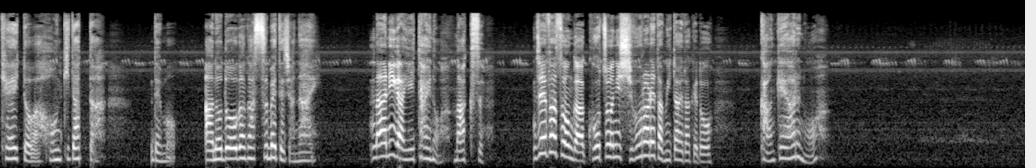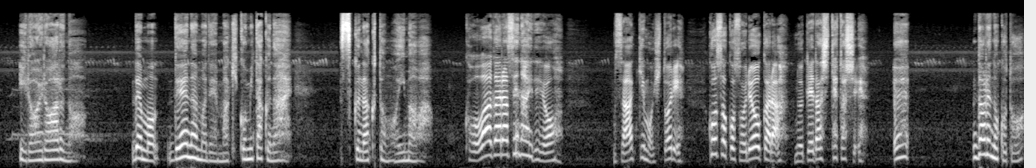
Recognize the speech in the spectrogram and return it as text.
ケイトは本気だった。でもあの動画が全てじゃない。何が言いたいのマックス？ジェファソンが校長に絞られたみたいだけど関係あるの？いろいろあるの。でもデーナまで巻き込みたくない。少なくとも今は。怖がらせないでよ。さっきも一人こそこそ寮から抜け出してたし。え誰のこと？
